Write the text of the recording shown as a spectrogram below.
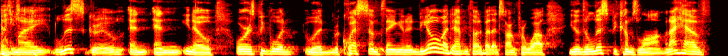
as my list grew and and you know, or as people would would request something and it'd be, oh, I haven't thought about that song for a while, you know, the list becomes long. And I have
